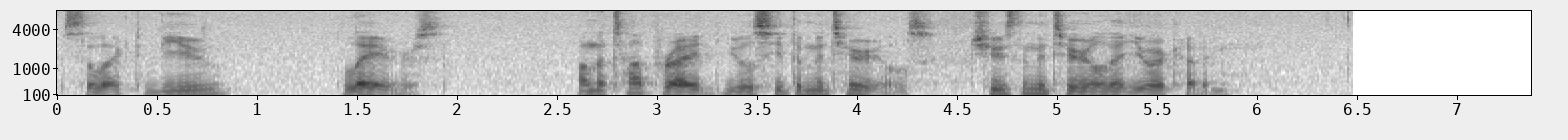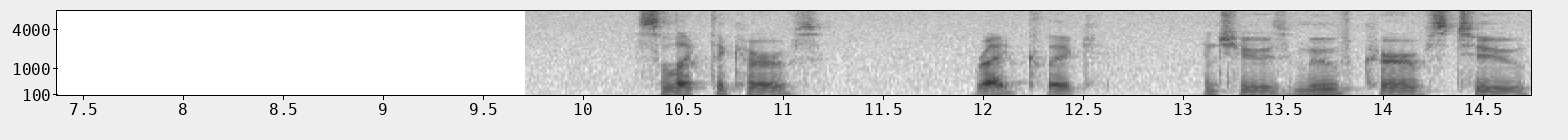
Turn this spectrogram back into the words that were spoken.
select View, Layers. On the top right, you will see the materials. Choose the material that you are cutting. Select the curves, right-click, and choose Move Curves to,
